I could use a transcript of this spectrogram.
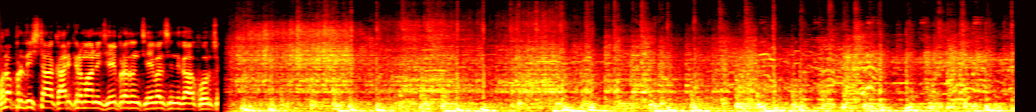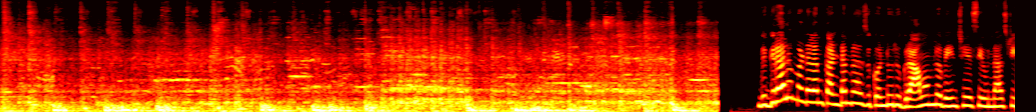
పునఃప్రతిష్ఠ కార్యక్రమాన్ని జయప్రదం చేయవలసిందిగా కోరుచు దుగ్గిరాల మండలం కంటంరాజు కొండూరు గ్రామంలో వేంచేసి ఉన్న శ్రీ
